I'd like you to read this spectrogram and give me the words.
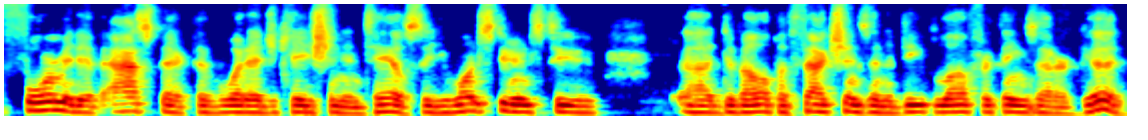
formative aspect of what education entails. So you want students to uh, develop affections and a deep love for things that are good,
